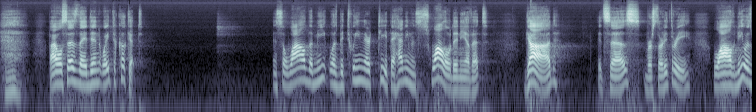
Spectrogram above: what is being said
Bible says they didn't wait to cook it. And so while the meat was between their teeth, they hadn't even swallowed any of it. God, it says, verse 33, while the meat was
